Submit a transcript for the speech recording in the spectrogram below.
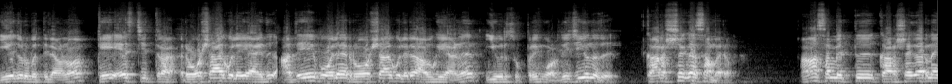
ഏത് രൂപത്തിലാണോ? കെ എസ് ചിത്ര രോഷാകുലയായത് അതേപോലെ രോഷാകുലരാവുകയാണ് ഈ ഒരു സുപ്രീം കോടതി ചെയ്യുന്നത്. കർഷക സമരം. ആ സമയത്ത് കർഷകരനെ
